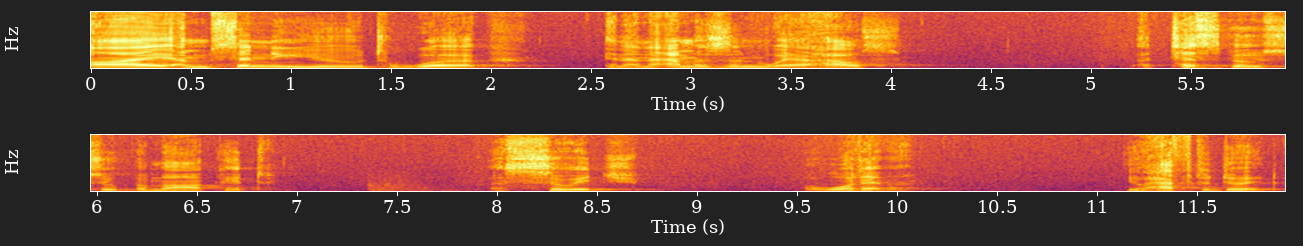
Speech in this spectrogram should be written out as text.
I am sending you to work in an Amazon warehouse, a Tesco supermarket, a sewage, or whatever. You have to do it.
